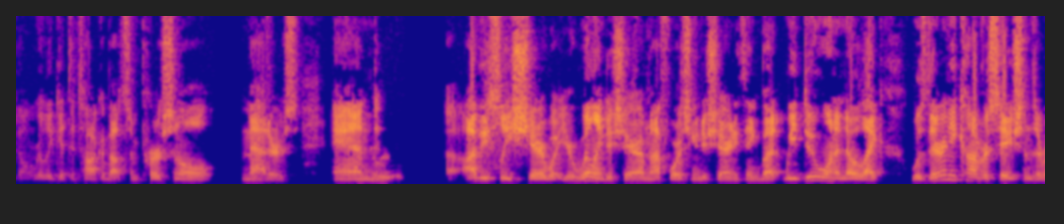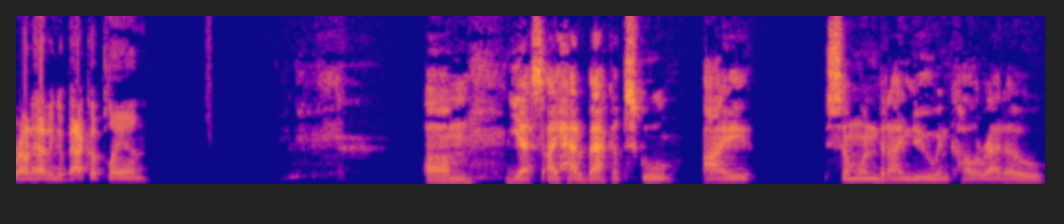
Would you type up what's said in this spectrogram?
Don't really get to talk about some personal matters and Absolutely. obviously share what you're willing to share. I'm not forcing you to share anything, but we do want to know like was there any conversations around having a backup plan? Um yes, I had a backup school. I someone that I knew in Colorado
